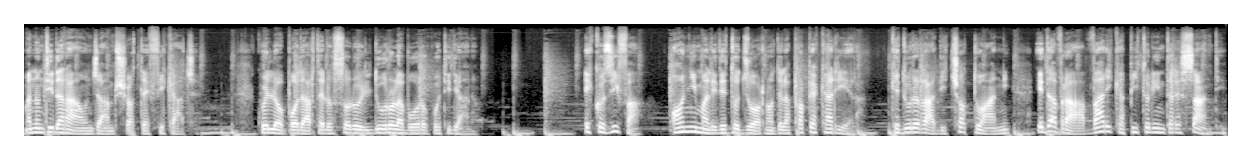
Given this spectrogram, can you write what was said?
ma non ti darà un jump shot efficace. Quello può dartelo solo il duro lavoro quotidiano. E così fa ogni maledetto giorno della propria carriera, che durerà 18 anni ed avrà vari capitoli interessanti.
